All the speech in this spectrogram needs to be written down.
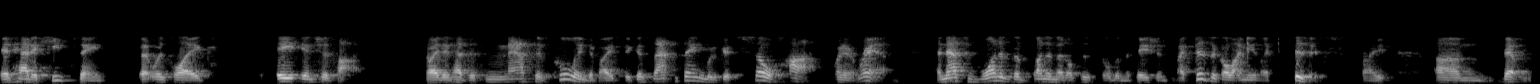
it had a heat sink that was like eight inches high. Right? It had this massive cooling device because that thing would get so hot when it ran. And that's one of the fundamental physical limitations. By physical, I mean like physics, right? Um, that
